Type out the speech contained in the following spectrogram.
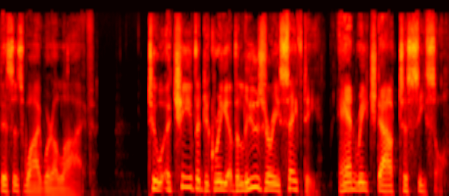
This is why we're alive. To achieve a degree of illusory safety, Anne reached out to Cecil.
